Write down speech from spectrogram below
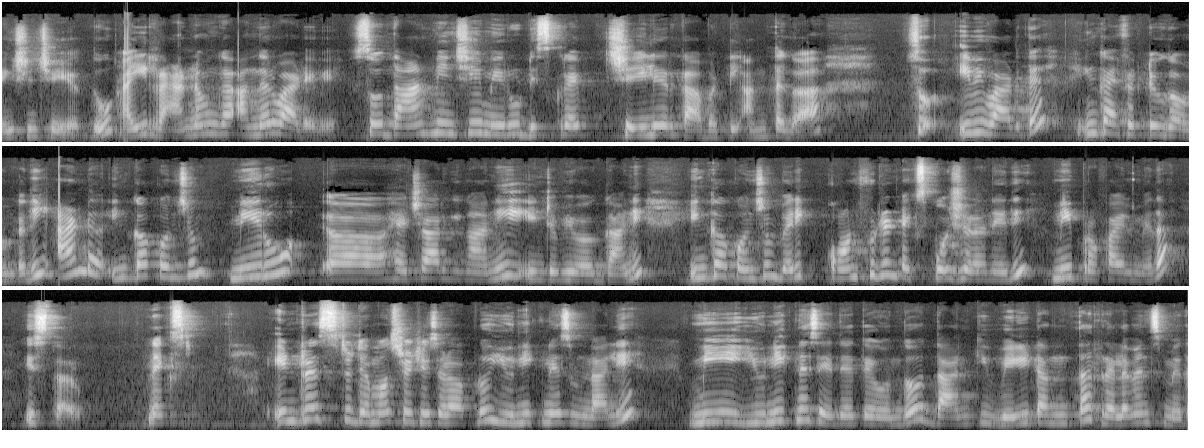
మెన్షన్ చేయొద్దు. అవి ర్యాండమ్గా అందరు వాడేవి. సో దాంట్ నుంచి మీరు డిస్క్రైబ్ చేయలేరు కాబట్టి అంతగా. సో ఇవి వాడితే ఇంకా ఎఫెక్టివ్గా ఉంటుంది. అండ్ ఇంకా కొంచెం మీరు హెచ్ఆర్కి కానీ ఇంటర్వ్యూకి కానీ ఇంకా కొంచెం వెరీ కాన్ఫిడెంట్ ఎక్స్పోజర్ అనేది మీ ప్రొఫైల్ మీద ఇస్తారు. నెక్స్ట్ ఇంట్రెస్ట్ డెమోన్స్ట్రేట్ చేసేటప్పుడు యూనిక్నెస్ ఉండాలి. మీ యూనిక్నెస్ ఏదైతే ఉందో దానికి వెయిట్ అంతా రెలవెన్స్ మీద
